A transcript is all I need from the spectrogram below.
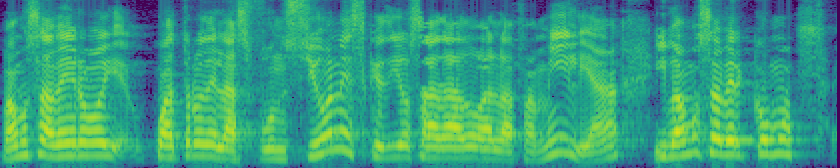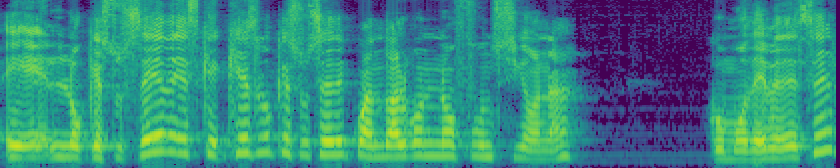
Vamos a ver hoy cuatro de las funciones que Dios ha dado a la familia y vamos a ver cómo eh, lo que sucede es que qué es lo que sucede cuando algo no funciona como debe de ser.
